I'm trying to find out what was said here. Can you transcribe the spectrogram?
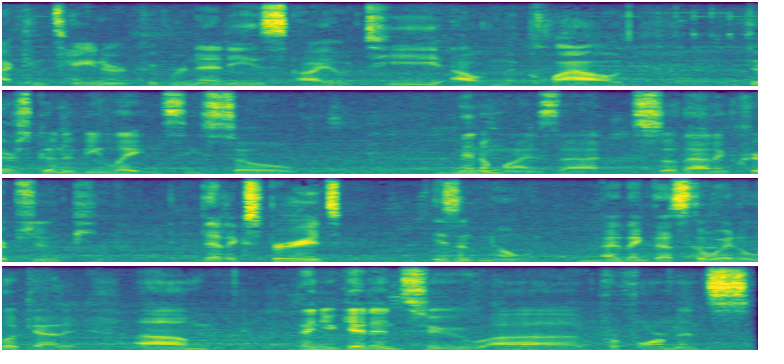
a container, Kubernetes, IoT, out in the cloud, there's going to be latency. So minimize that so that encryption, that experience isn't known. I think that's the way to look at it. Um, then you get into uh, performance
